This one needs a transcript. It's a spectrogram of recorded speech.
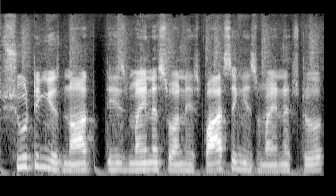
shooting is not he's minus one his passing is minus two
